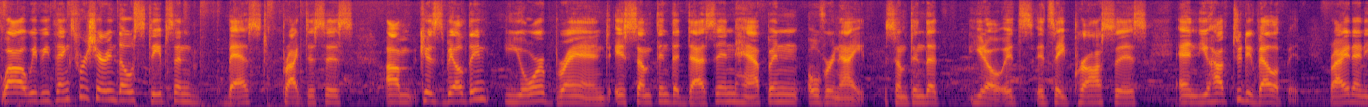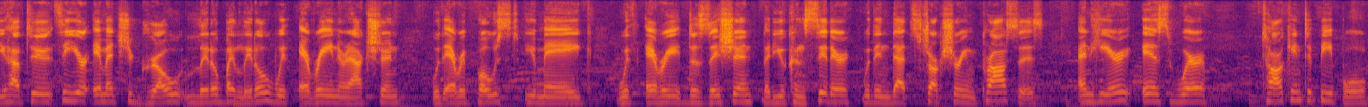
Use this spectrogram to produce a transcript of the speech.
Wow, Vivi, thanks for sharing those tips and best practices. Because um, building your brand is something that doesn't happen overnight. Something that you know, it's it's a process, and you have to develop it, right? And you have to see your image grow little by little with every interaction, with every post you make, with every decision that you consider within that structuring process. And here is where talking to people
